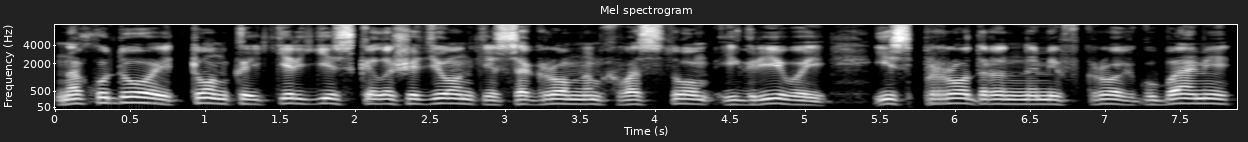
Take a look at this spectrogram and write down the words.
на худой, тонкой киргизской лошаденке с огромным хвостом и гривой и с продранными в кровь губами,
